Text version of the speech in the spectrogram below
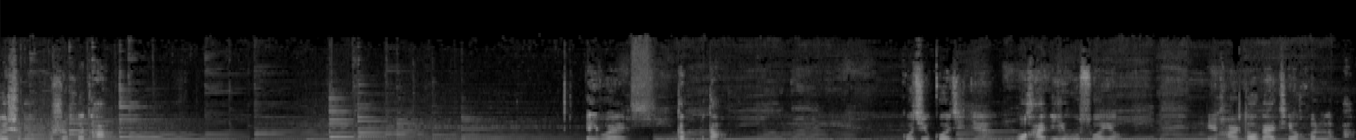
为什么不是和他？因为等不到。估计过几年我还一无所有，女孩都该结婚了吧？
